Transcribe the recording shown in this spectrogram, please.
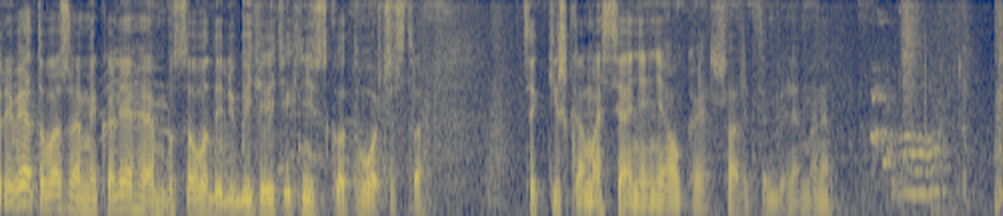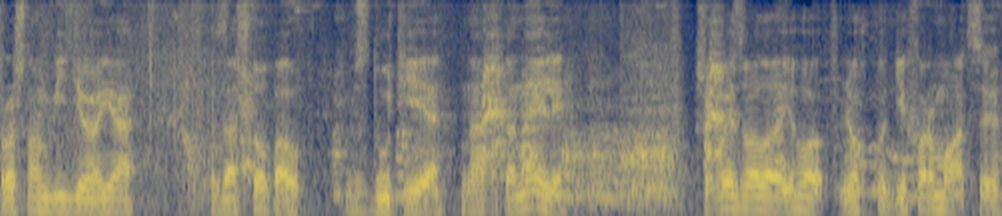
Привет, уважаемые коллеги, бусоводы, любители технического творчества. Це кішка Масяня нявкає, шариться біля мене. В прошлом відео я заштопав вздутіє на тонелі, що визвало його легку деформацію.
